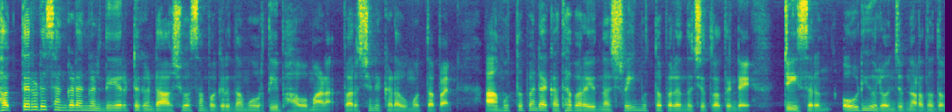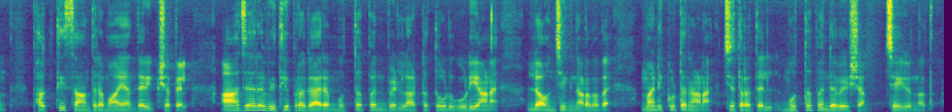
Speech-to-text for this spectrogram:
ഭക്തരുടെ സങ്കടങ്ങൾ നേരിട്ട് കണ്ട ആശ്വാസം പകരുന്ന മൂർത്തിഭാവമാണ് പറശ്ശിനിക്കടവ് മുത്തപ്പൻ. ആ മുത്തപ്പന്റെ കഥ പറയുന്ന ശ്രീ മുത്തപ്പൻ എന്ന ചിത്രത്തിന്റെ ടീസറും ഓഡിയോ ലോഞ്ചും നടന്നതും ഭക്തിസാന്ദ്രമായ അന്തരീക്ഷത്തിൽ. ആചാരവിധി പ്രകാരം മുത്തപ്പൻ വെള്ളാട്ടത്തോടുകൂടിയാണ് ലോഞ്ചിങ് നടന്നത്. മണിക്കുട്ടനാണ് ചിത്രത്തിൽ മുത്തപ്പന്റെ വേഷം ചെയ്യുന്നത്.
